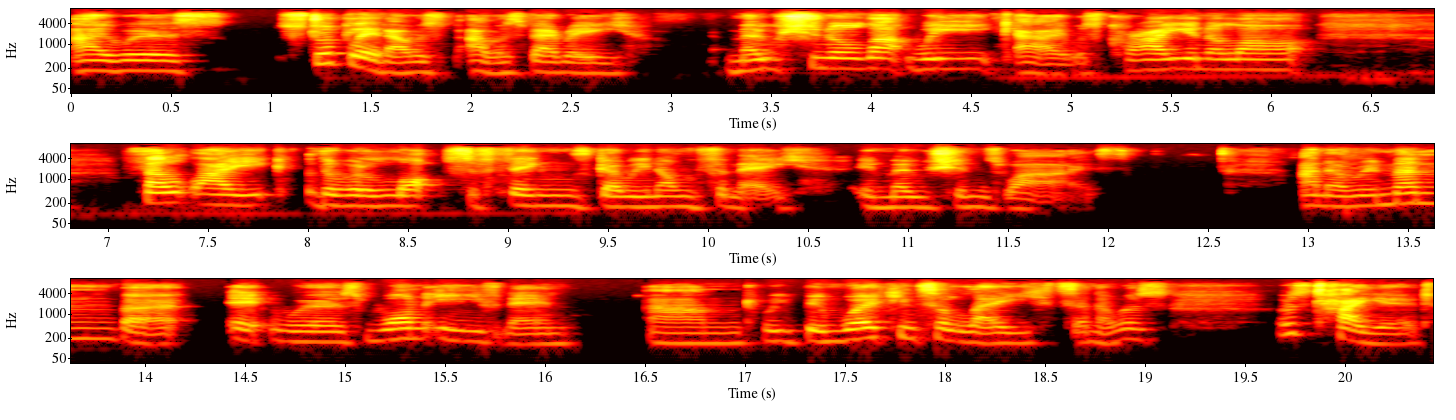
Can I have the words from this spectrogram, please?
I was struggling. I was I was very emotional that week. I was crying a lot felt like there were lots of things going on for me emotions wise and i remember it was one evening and we'd been working till late and i was i was tired.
